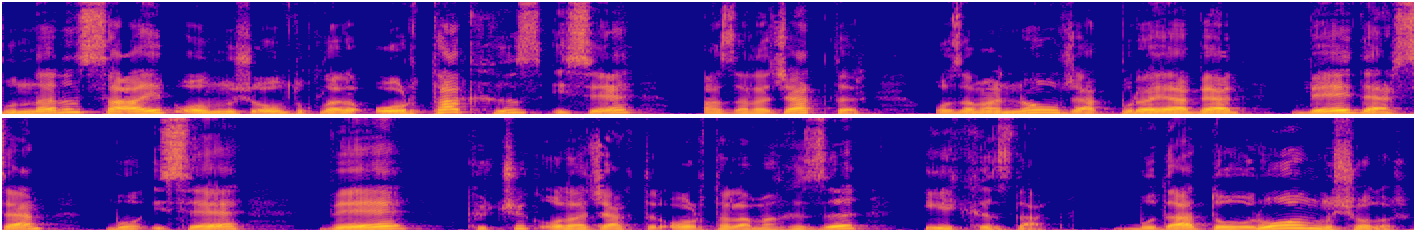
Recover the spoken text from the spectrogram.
bunların sahip olmuş oldukları ortak hız ise azalacaktır. O zaman ne olacak? Buraya ben V dersem bu ise V küçük olacaktır ortalama hızı ilk hızdan. Bu da doğru olmuş olur.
